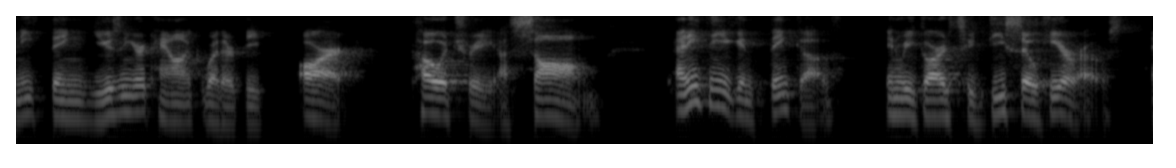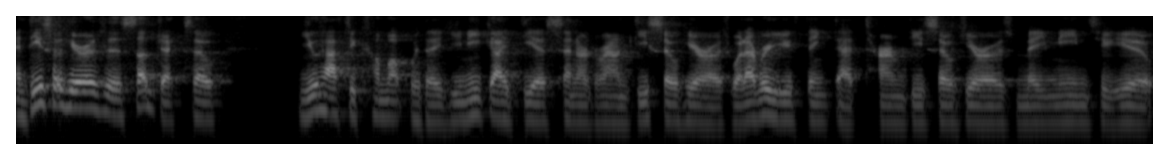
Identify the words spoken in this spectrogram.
anything using your talent, whether it be art, poetry, a song, anything you can think of in regards to DeSo Heroes. And DeSo Heroes is a subject. So you have to come up with a unique idea centered around DeSo Heroes, whatever you think that term DeSo Heroes may mean to you.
